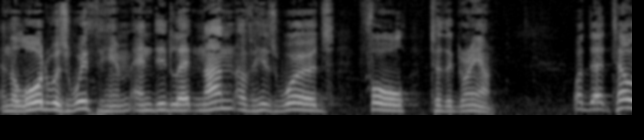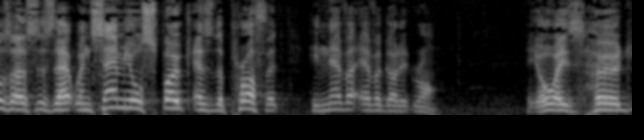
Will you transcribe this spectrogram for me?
and the Lord was with him, and did let none of his words fall to the ground. What that tells us is that when Samuel spoke as the prophet, he never ever got it wrong. He always heard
